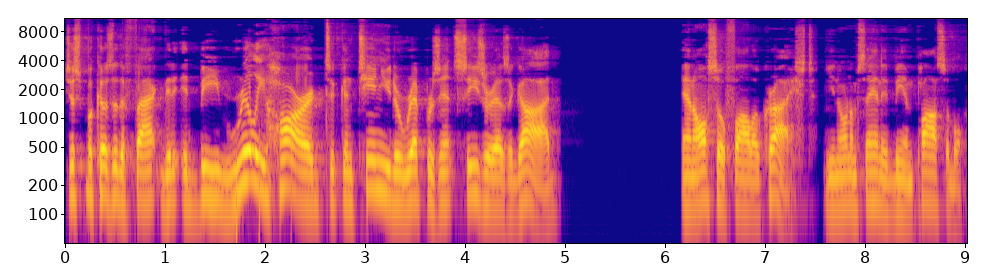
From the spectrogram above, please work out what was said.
just because of the fact that it'd be really hard to continue to represent Caesar as a god and also follow Christ. You know what I'm saying? It'd be impossible.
